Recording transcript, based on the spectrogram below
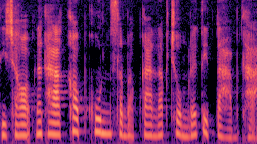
ที่ชอบนะคะ ขอบคุณสำหรับการรับชมและติดตามค่ะ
